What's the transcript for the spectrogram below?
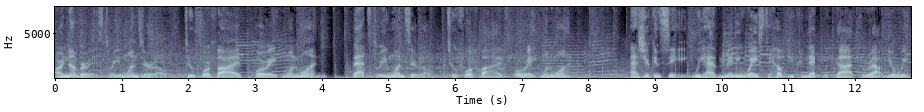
Our number is 310 245 4811. That's 310 245 4811. As you can see, we have many ways to help you connect with God throughout your week.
